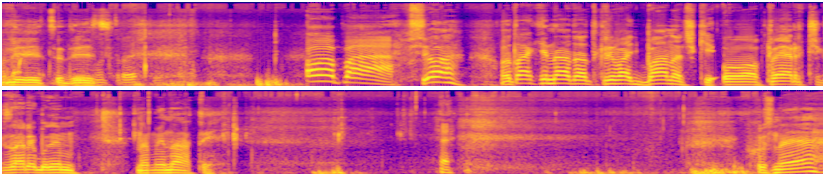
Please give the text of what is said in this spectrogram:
Дивіться, дивіться. Опа! Все, отак і треба відкривати баночки. О, перчик, зараз будемо наминати. Вкусне?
